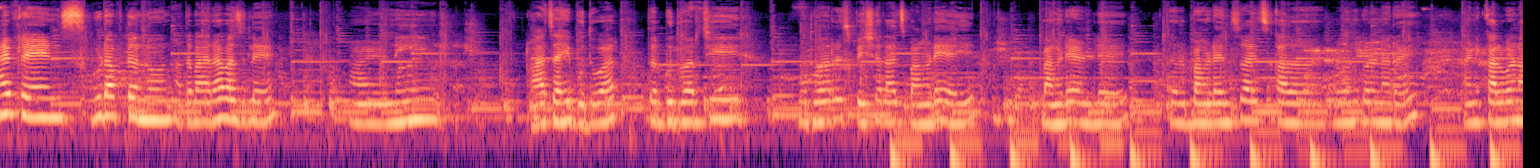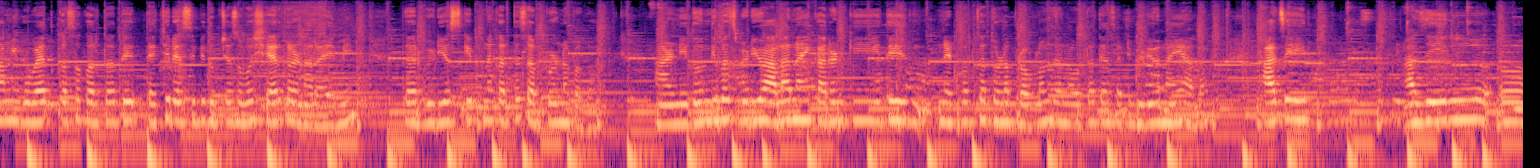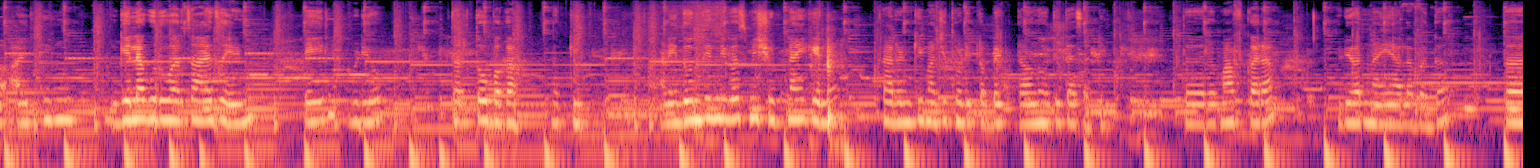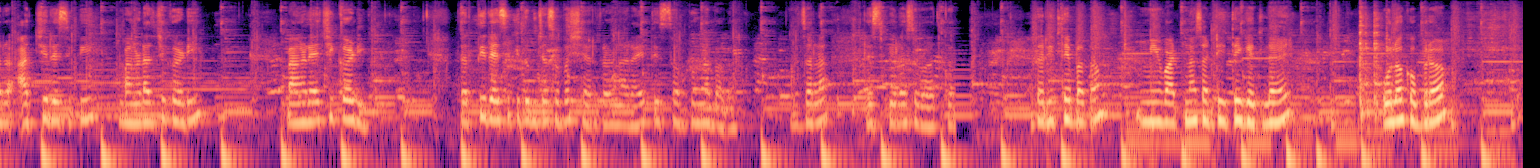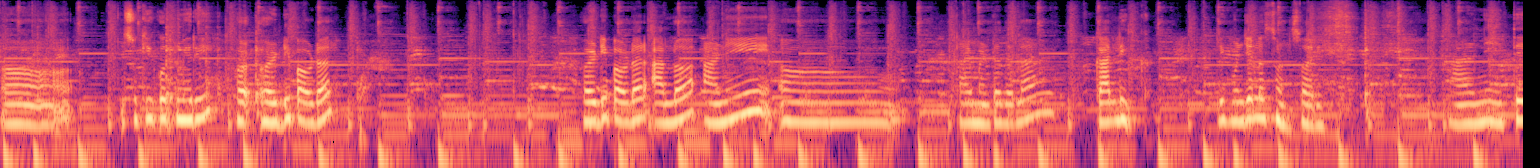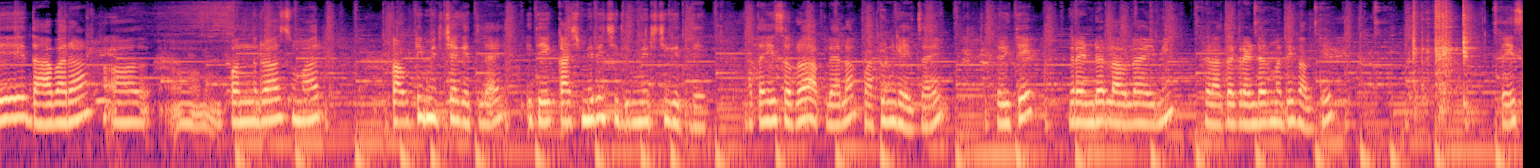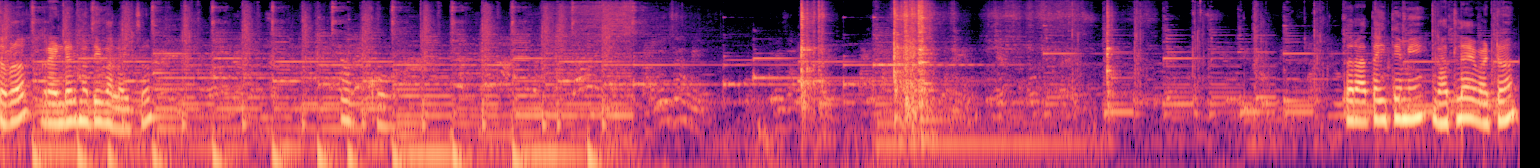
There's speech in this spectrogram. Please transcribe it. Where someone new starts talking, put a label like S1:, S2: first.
S1: Hi friends good afternoon आता बारा वाजले आणि आज आहे बुधवार. तर बुधवारची बुधवार स्पेशल आज बांगडे आहे. बांगडे आणले आहे. तर बांगड्यांचं आज कालवण करणार आहे. आणि कालवण आम्ही गोव्यात कसं करतो ते त्याची रेसिपी तुमच्यासोबत शेअर करणार आहे मी. तर व्हिडिओ स्किप न करता संपूर्ण बघा. आणि दोन दिवस व्हिडिओ आला नाही कारण की ते नेटवर्कचा थोडा प्रॉब्लेम झाला होता त्यासाठी व्हिडिओ नाही आला. आज येईल आज येईल आय थिंक गेल्या गुरुवारचा आज एंड येईल व्हिडिओ तर तो बघा नक्की. आणि दोन तीन दिवस मी शूट नाही केलं कारण की माझी थोडी तब्येत डाऊन होती त्यासाठी. तर माफ करा व्हिडिओवर नाही आल्याबद्दल तर आजची रेसिपी बांगडाची कढी. बांगड्याची कढी. तर ती रेसिपी तुमच्यासोबत शेअर करणार आहे ती संपूर्ण बघा. चला रेसिपीला सुरुवात करू. तर इथे बघा मी वाटण्यासाठी इथे घेतलं आहे. ओलं खोबरं सुकी कोथमिरी ह हळदी पावडर हळदी पावडर आलं आणि काय म्हणतात त्याला? गार्लिक. गार्लिक म्हणजे लसूण सॉरी आणि इथे दहा बारा पंधरा सुमार गावठी मिरच्या घेतल्या आहे इथे एक काश्मीरी चिली मिरची घेतली आहे. आता हे सगळं आपल्याला वाटून घ्यायचं आहे. तर इथे ग्राइंडर लावलं आहे मी. तर आता ग्राइंडरमध्ये घालते. तर हे सगळं ग्राइंडरमध्ये घालायचं. हो हो तर आता इथे मी घातलं आहे वाटण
